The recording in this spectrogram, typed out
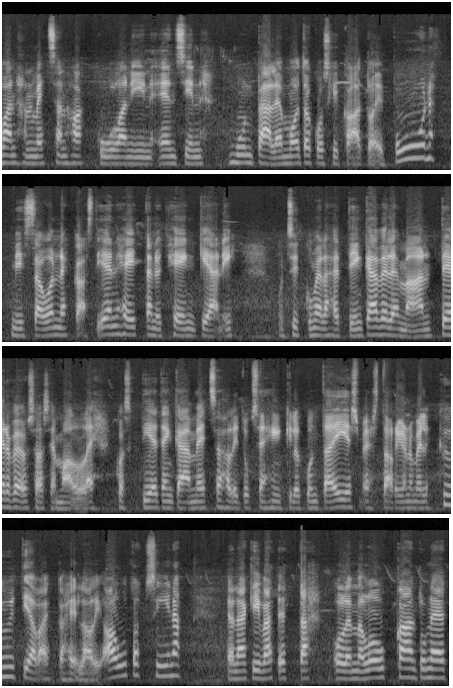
vanhan metsän hakkuulla, niin ensin mun päälle motokuski kaatoi puun, missä onnekkaasti en heittänyt henkeäni. Mutta sitten kun me lähdettiin kävelemään terveysasemalle, koska tietenkään metsähallituksen henkilökunta ei esimerkiksi tarjonnut meille kyytiä, vaikka heillä oli autot siinä, ja näkivät, että olemme loukkaantuneet,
